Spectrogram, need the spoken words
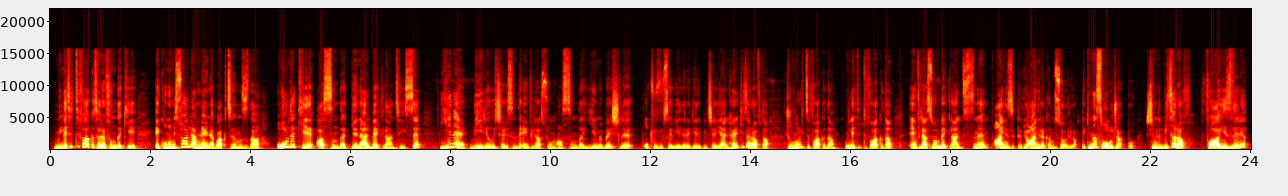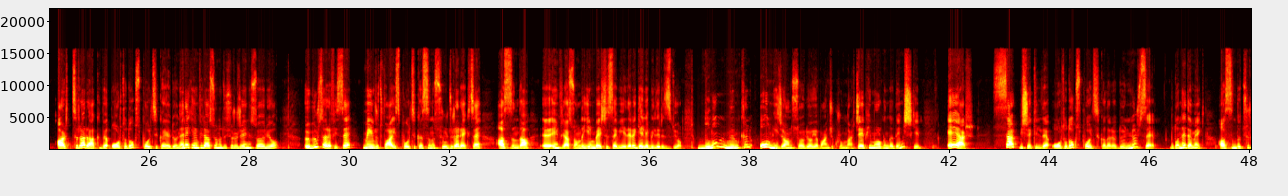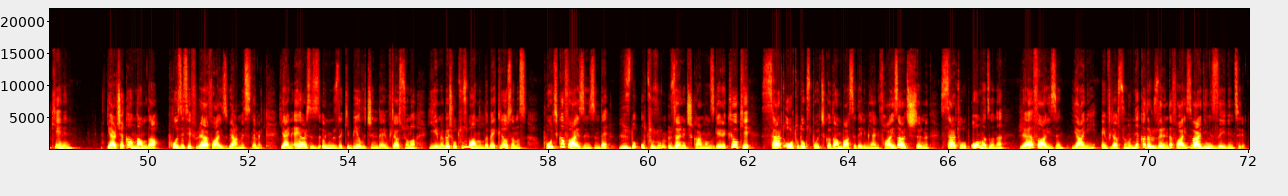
Millet İttifakı tarafındaki ekonomi söylemlerine baktığımızda oradaki aslında genel beklenti ise yine bir yıl içerisinde enflasyonun aslında 25 ile 30'lu seviyelere gelebileceği. Yani her iki tarafta Cumhur İttifakı da Millet İttifakı da enflasyon beklentisini aynı zikrediyor, aynı rakamı söylüyor. Peki nasıl olacak bu? Şimdi bir taraf faizleri arttırarak ve ortodoks politikaya dönerek enflasyonu düşüreceğini söylüyor. Öbür taraf ise mevcut faiz politikasını sürdürerek de aslında e, enflasyonda 25'li seviyelere gelebiliriz diyor. Bunun mümkün olmayacağını söylüyor yabancı kurumlar. JP Morgan da demiş ki eğer sert bir şekilde ortodoks politikalara dönülürse bu da ne demek? Aslında Türkiye'nin gerçek anlamda pozitif reel faiz vermesi demek. Yani eğer siz önümüzdeki bir yıl içinde enflasyonu 25-30 bandında bekliyorsanız politika faizinizin de %30'un üzerine çıkarmanız gerekiyor ki sert ortodoks politikadan bahsedelim. Yani faiz artışlarının sert olup olmadığını reel faizin yani enflasyonun ne kadar üzerinde faiz verdiğinizle ilintili.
